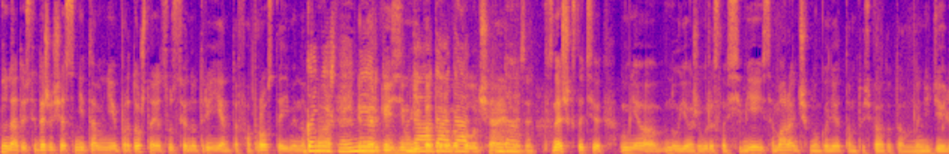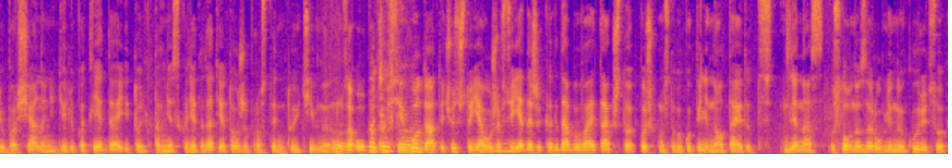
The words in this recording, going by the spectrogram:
Ну да, то есть ты даже сейчас не там не про то, что отсутствие нутриентов, а просто именно Конечно, про энергию земли, да, которую да, мы да, получаем да. из этого. Ты знаешь, кстати, у меня, ну я же выросла в семье и сама раньше много лет там, то есть правда там на неделю борща, на неделю котлет, да, и только там несколько лет назад я тоже просто интуитивно, ну за опытом всего, да, ты чувствуешь, что я mm-hmm. уже все, я даже когда бывает так, что, помнишь, мы с тобой купили на Алтае тут для нас условно зарубленную курицу,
